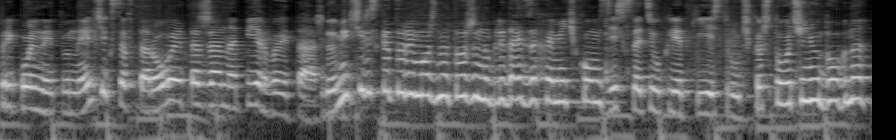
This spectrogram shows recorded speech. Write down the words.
прикольный туннельчик со второго этажа на первый этаж. Домик, через который можно тоже наблюдать за хомячком. Здесь, кстати, у клетки есть ручка, что очень удобно.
